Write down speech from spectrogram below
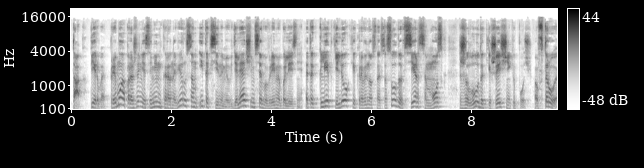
так. Первое. Прямое поражение самим коронавирусом и токсинами, выделяющимися во время болезни. Это клетки легких, кровеносных сосудов, сердце, мозг, желудок, кишечник и почек. Второе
